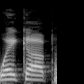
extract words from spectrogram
Wake up.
